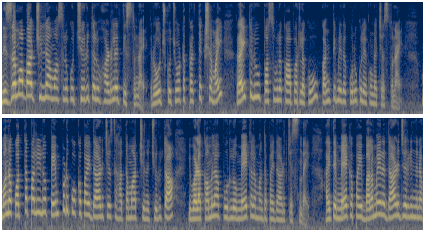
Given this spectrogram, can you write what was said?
నిజామాబాద్ జిల్లా వాసులకు చిరుతలు హడలెత్తిస్తున్నాయి. రోజుకు చోట ప్రత్యక్షమై రైతులు పశువుల కాపర్లకు కంటి మీద కునుకు లేకుండా చేస్తున్నాయి. మొన్న కొత్తపల్లిలో పెంపుడు కుక్కపై దాడి చేసి హతమార్చిన చిరుత ఇవాళ కమలాపూర్లో మేకల మందపై దాడి చేసింది. అయితే మేకపై బలమైన దాడి జరిగిందన్న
